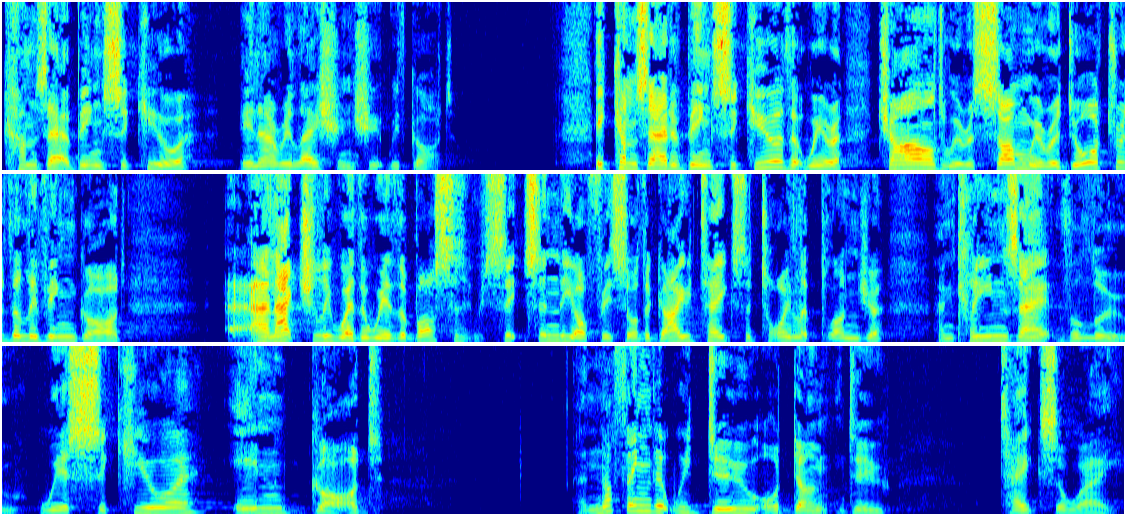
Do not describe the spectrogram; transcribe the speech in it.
comes out of being secure in our relationship with God. It comes out of being secure that we're a child, we're a son, we're a daughter of the living God. And actually, whether we're the boss who sits in the office or the guy who takes the toilet plunger and cleans out the loo, we're secure in God. And nothing that we do or don't do takes away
